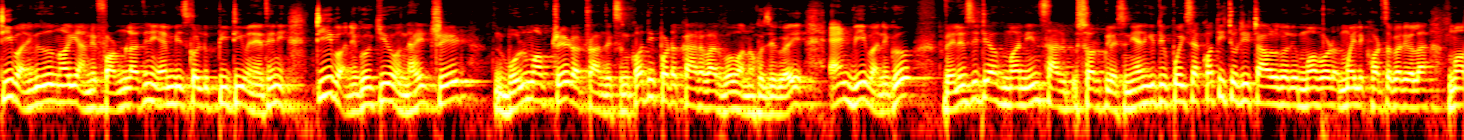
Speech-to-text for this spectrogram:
टी भनेको जुन अघि हामीले फर्मुला थियो नि एमबी इजकल टु पिटी भनेको थियो नि टी भनेको के हो भन्दाखेरि ट्रेड भोल्युम अफ ट्रेड र ट्रान्जेक्सन कतिपटक कारोबार भयो भन्न खोजेको है एन्ड भी भनेको भेलोसिटी अफ मनी इन सार सर्कुलेसन यानि कि त्यो पैसा कतिचोटि ट्राभल गर्यो मबाट मैले खर्च गरेँ होला म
